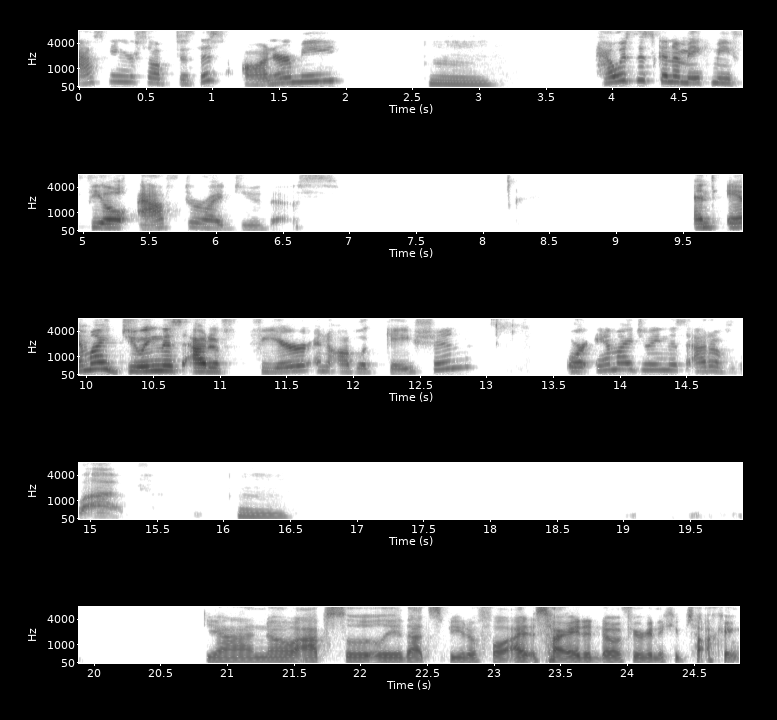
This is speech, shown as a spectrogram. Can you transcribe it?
asking yourself, does this honor me? Mm. How is this going to make me feel after I do this? And am I doing this out of fear and obligation? Or am I doing this out of love? Hmm. Yeah, no, absolutely. That's beautiful. I sorry, I didn't know if you were gonna keep talking.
